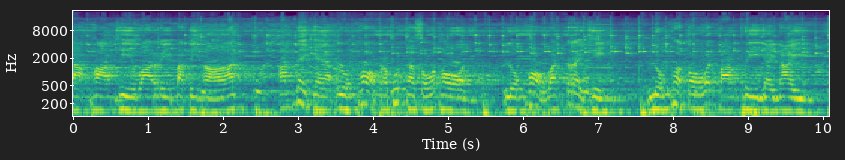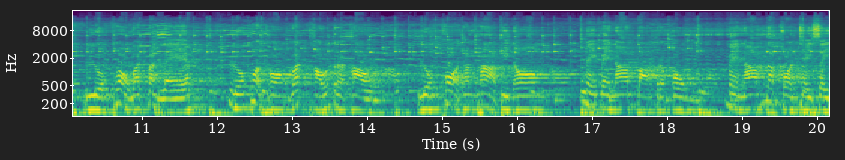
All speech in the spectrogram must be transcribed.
จากภาคีวารีปฏิหารอันได้แก่หลวงพ่อพระพุทธโสธร หลวงพ่อวัดไร่ทิง หลวงพ่อโตวัดบางพลีใหญ่ใน หลวงพ่อวัดบ้านแหลม หลวงพ่อทองวัดเขาตะเขาหลวงพ่อทั้งห้าพี่น้อง ในแม่น้ำบางประกง แม่น้ำนครชัยศรี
